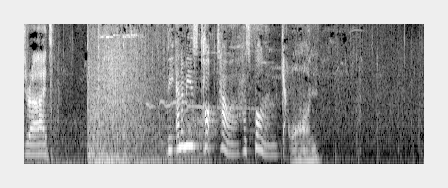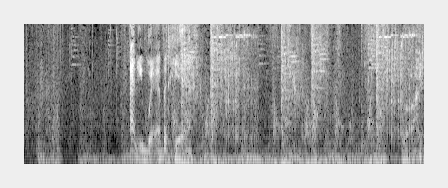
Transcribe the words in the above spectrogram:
That's right. The enemy's top tower has fallen. Go on. Anywhere but here. Right.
